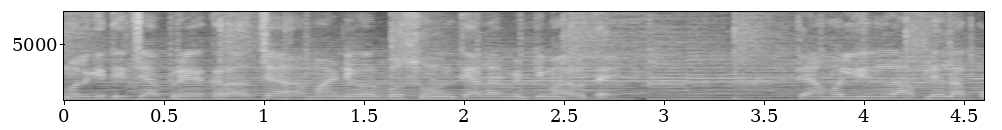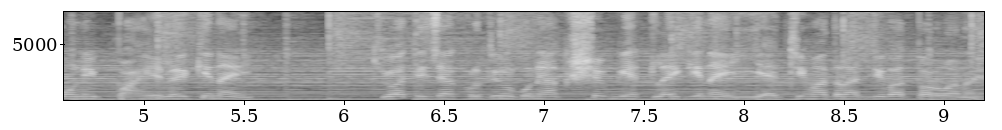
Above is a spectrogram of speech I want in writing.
मुलगी तिच्या प्रियकराच्या मांडीवर बसून त्याला मिठी मारत आहे. त्या मुलीला आपल्याला कोणी पाहिलं की नाही? किंवा तिच्या कृतीवर कोणी आक्षेप घेतलाय की नाही? याची मात्र अजिबात परवा नाही.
